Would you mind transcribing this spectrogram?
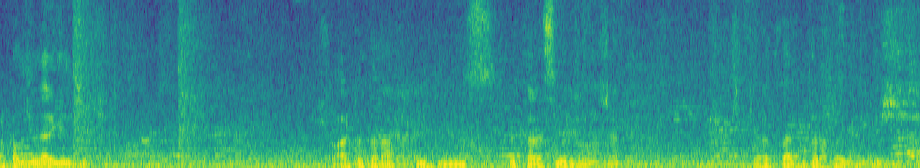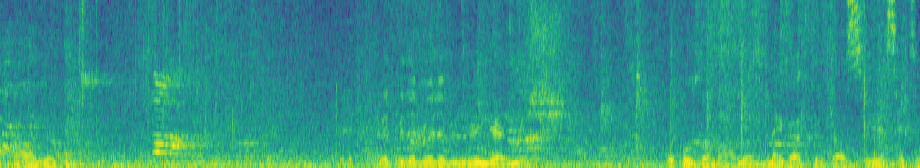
Bakalım neler gelecek. Şu arka taraf bildiğimiz kırtasiye ürün olacak. Kağıtlar bu tarafa gelmiş. A4. Evet bir de böyle bir ürün gelmiş. Okul zamanı mega kırtasiye seti.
